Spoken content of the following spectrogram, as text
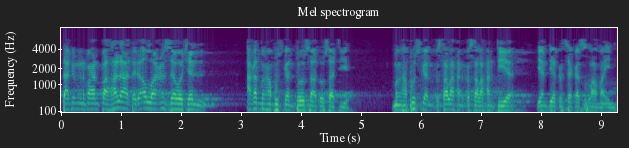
tapi mendapatkan pahala dari Allah Azza wa Jal akan menghapuskan dosa-dosa dia. Menghapuskan kesalahan-kesalahan dia yang dia kerjakan selama ini.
